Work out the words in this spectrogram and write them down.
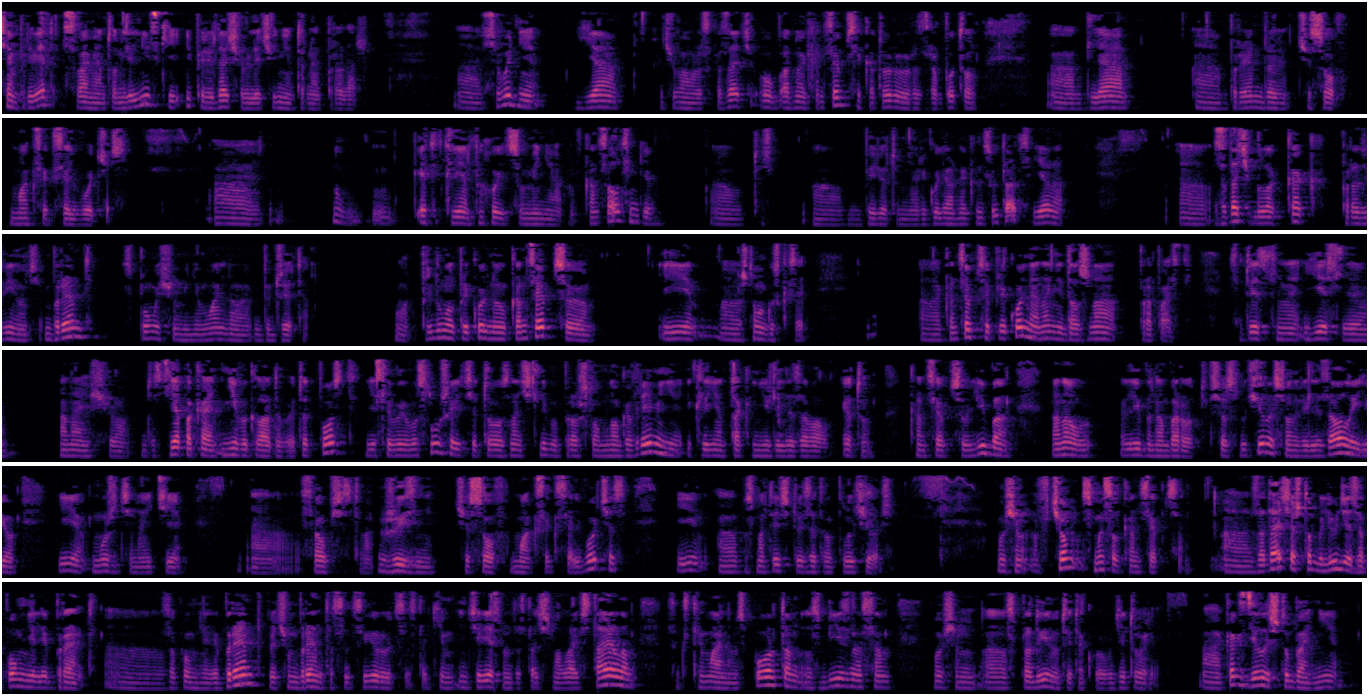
Всем привет, с вами Антон Ельницкий и передача «Увеличение интернет-продаж». А, сегодня я хочу вам рассказать об одной концепции, которую разработал а, для а, бренда часов Max Excel Watches. Ну, этот клиент находится у меня в консалтинге, то есть берет у меня регулярные консультации. Я, задача была, как продвинуть бренд с помощью минимального бюджета. Вот. Придумал прикольную концепцию и э, что могу сказать? Э, концепция прикольная, она не должна пропасть. Соответственно, если она еще... То есть я пока не выкладываю этот пост. Если вы его слушаете, то значит либо прошло много времени, и клиент так и не реализовал эту концепцию, либо она либо наоборот, все случилось, он реализовал ее, и можете найти а, сообщество «Жизнь часов Max Excel Watches» и а, посмотреть, что из этого получилось. В общем, в чем смысл концепции? А, задача, чтобы люди запомнили бренд. Запомнили бренд, причем бренд ассоциируется с таким интересным достаточно лайфстайлом, с экстремальным спортом, с бизнесом, в общем, с продвинутой такой аудиторией. Как сделать, чтобы они Э,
